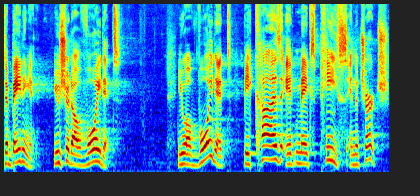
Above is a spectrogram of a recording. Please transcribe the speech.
debating it. You should avoid it. You avoid it because it makes peace in the church.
